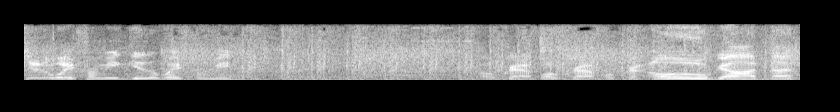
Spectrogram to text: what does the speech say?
Get away from me, get away from me. Oh crap, oh crap, oh crap. Oh god, that...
